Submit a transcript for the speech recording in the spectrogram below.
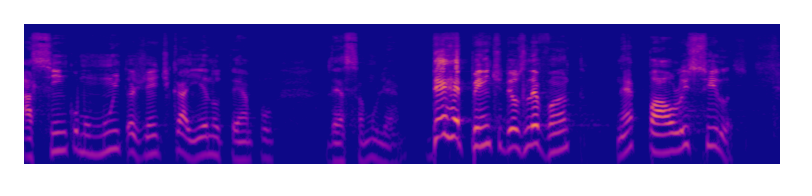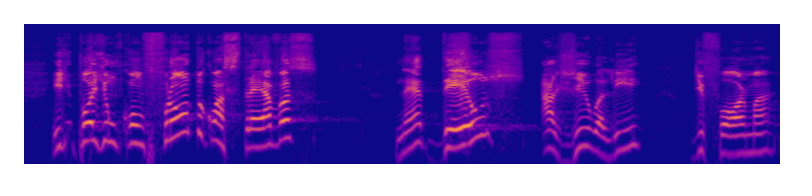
assim como muita gente caía no tempo dessa mulher. De repente, Deus levanta, né, Paulo e Silas. E depois de um confronto com as trevas, né, Deus agiu ali de forma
